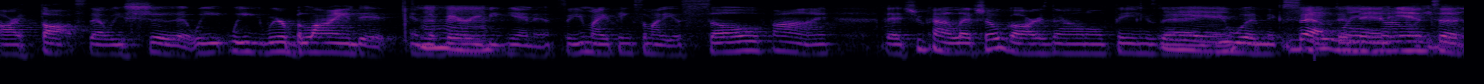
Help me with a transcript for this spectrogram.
our thoughts that we should. We we we're blinded in the very mm-hmm. beginning. So you might think somebody is so fine that you kind of let your guards down on things that Yeah, you wouldn't accept, wouldn't and then into do.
